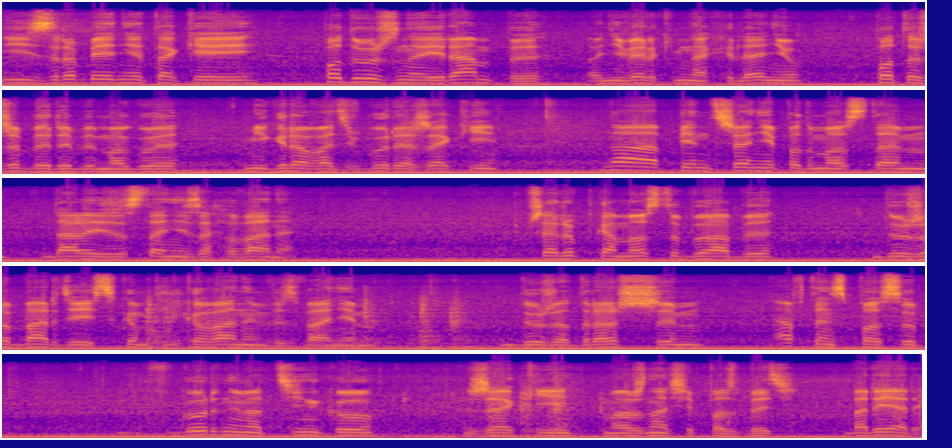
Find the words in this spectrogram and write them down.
i zrobienie takiej podłużnej rampy o niewielkim nachyleniu po to, żeby ryby mogły migrować w górę rzeki, no a piętrzenie pod mostem dalej zostanie zachowane. Przeróbka mostu byłaby dużo bardziej skomplikowanym wyzwaniem, dużo droższym, a w ten sposób w górnym odcinku rzeki można się pozbyć bariery.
